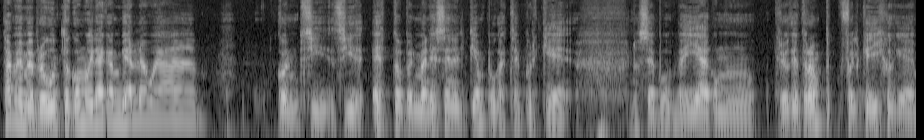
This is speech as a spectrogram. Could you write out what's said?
También me pregunto cómo irá a cambiar la weá con, si, si esto permanece en el tiempo, ¿cachai? Porque, no sé, pues veía como. Creo que Trump fue el que dijo que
